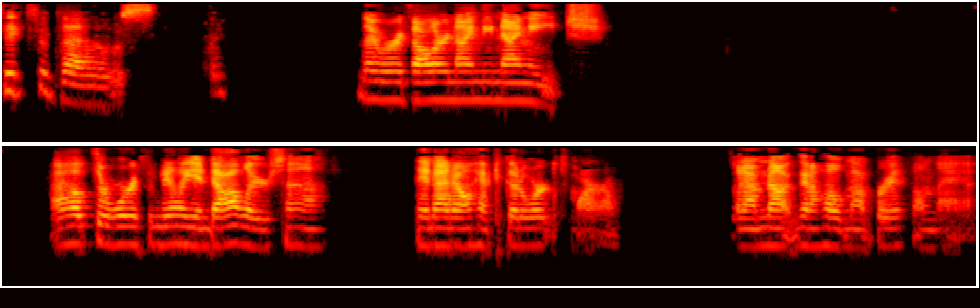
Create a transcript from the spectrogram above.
six of those. They were $1.99 each. I hope they're worth a million dollars, huh? Then I don't have to go to work tomorrow. But I'm not going to hold my breath on that.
